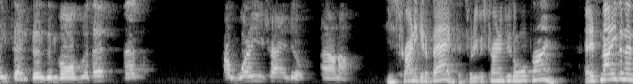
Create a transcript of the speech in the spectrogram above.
incentives involved with it, then uh, what are you trying to do? I don't know. He's trying to get a bag. That's what he was trying to do the whole time. And it's not even a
